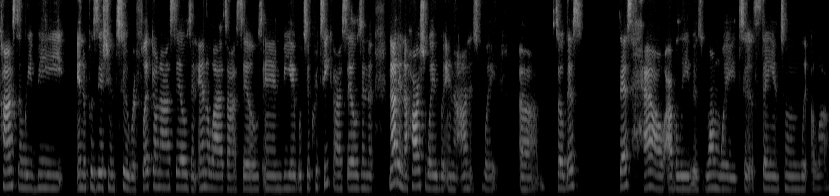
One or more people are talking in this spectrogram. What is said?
constantly be in a position to reflect on ourselves and analyze ourselves and be able to critique ourselves in a not in a harsh way but in an honest way. Um, so that's that's how i believe is one way to stay in tune with allah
